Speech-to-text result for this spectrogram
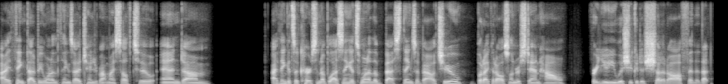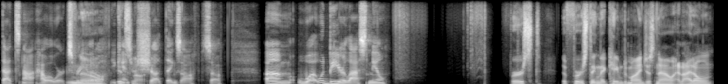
I I think that'd be one of the things I'd change about myself too. And um I think it's a curse and a blessing. It's one of the best things about you, but I could also understand how for you you wish you could just shut it off and that that's not how it works for you at all. You can't just not. shut things off. So um what would be your last meal? first the first thing that came to mind just now, and I don't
